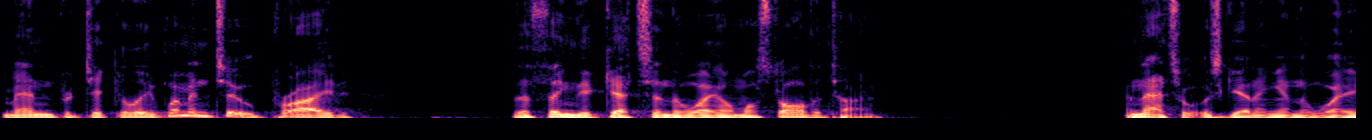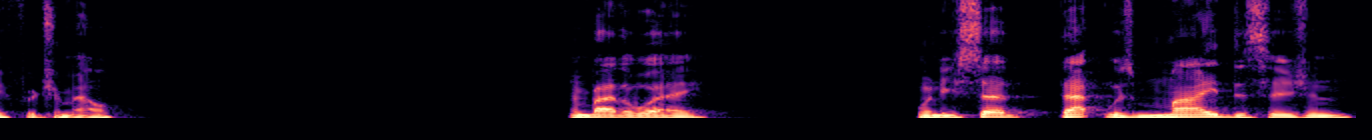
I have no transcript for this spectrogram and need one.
men particularly, women too, pride, the thing that gets in the way almost all the time. And that's what was getting in the way for Jameel. And by the way, when he said, That was my decision,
